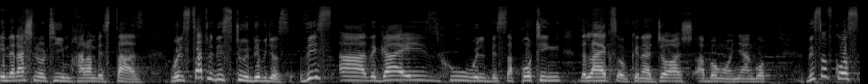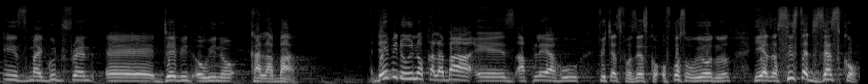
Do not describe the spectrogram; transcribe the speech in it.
in the national team, Harambee Stars. We'll start with these two individuals. These are the guys who will be supporting the likes of Kena Josh Abongo Onyango. This, of course, is my good friend, David Owino Kalaba. David Owino Kalaba is a player who features for Zesco. Of course, we all know he has assisted Zesco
